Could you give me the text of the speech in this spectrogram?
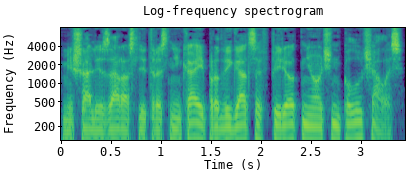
Мешали заросли тростника, и продвигаться вперед не очень получалось.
